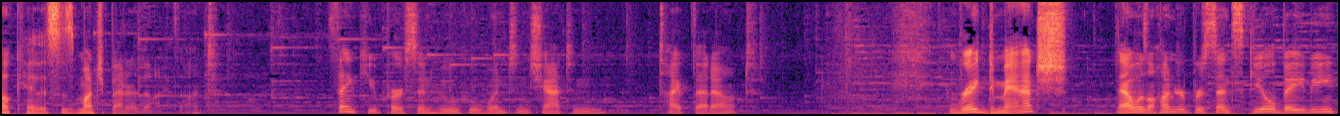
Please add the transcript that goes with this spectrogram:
okay, this is much better than I thought. Thank you, person who, who went in chat and typed that out. Rigged match? That was 100% skill, baby.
